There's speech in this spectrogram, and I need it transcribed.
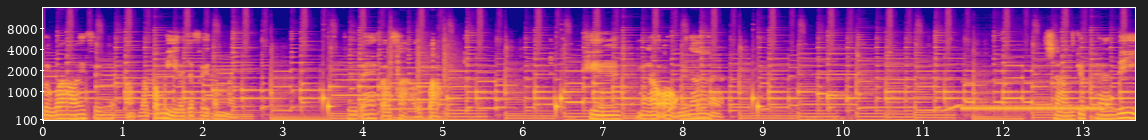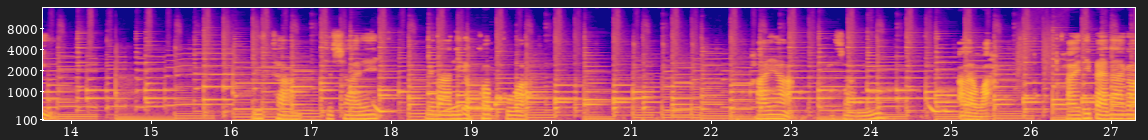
หรือว่าเขาให้ซื้ออะเราก็มีเราจะซื้อทำไมซื้อไปให้สาวๆหรือเปล่าคือมันเอาออกไม่ได้ฉันกับแพรรี่ดิทางจะใช้เวลานี้กับครอบครัวใครอะฉันอะไรวะใครที่แปลได้ก็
